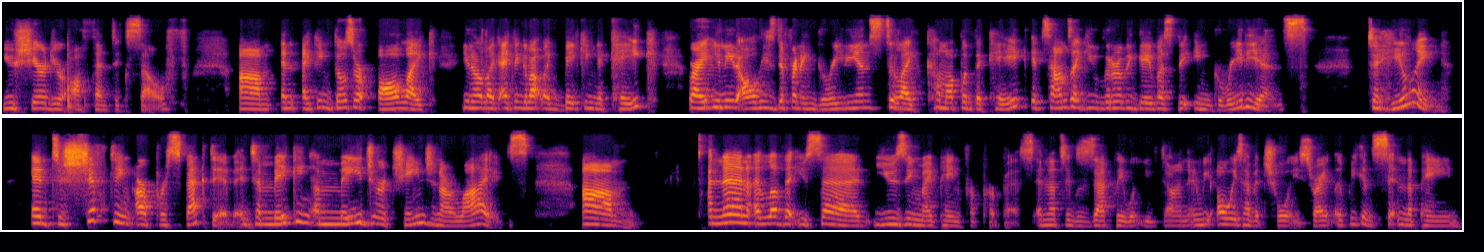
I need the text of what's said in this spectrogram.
You shared your authentic self. Um, and I think those are all like, you know, like I think about like baking a cake, right? You need all these different ingredients to like come up with the cake. It sounds like you literally gave us the ingredients to healing and to shifting our perspective and to making a major change in our lives. Um, and then I love that you said using my pain for purpose. And that's exactly what you've done. And we always have a choice, right? Like we can sit in the pain,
